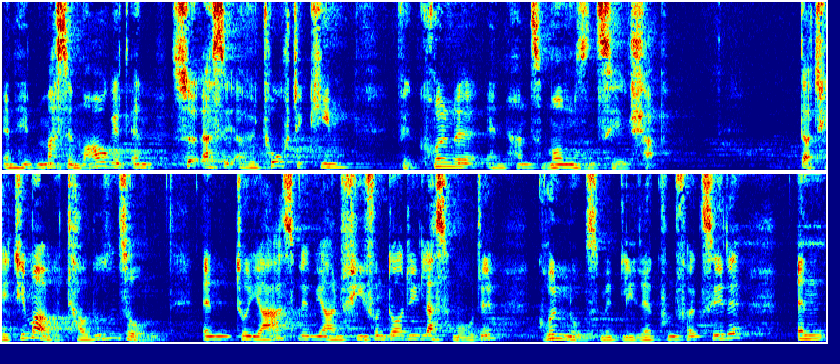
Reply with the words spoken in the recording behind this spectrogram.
und hat Masse Mauget, und so, als sie aber tochte kim, wir gründen ein Hans Mommsen Zählschap. Das hat die Mauget, tausend Sohn. In Tojas, wir waren viel von dort die Lassmode, Gründungsmitglieder Kunvolksede, und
